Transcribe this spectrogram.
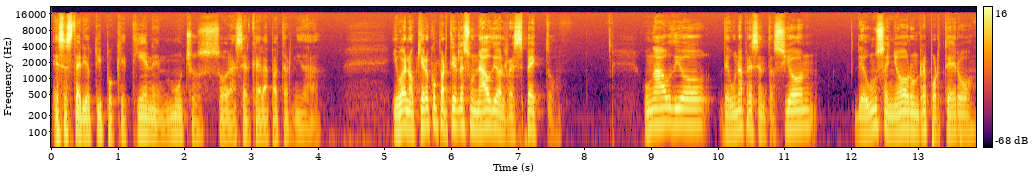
ese estereotipo que tienen muchos sobre acerca de la paternidad. Y bueno, quiero compartirles un audio al respecto, un audio de una presentación de un señor, un reportero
